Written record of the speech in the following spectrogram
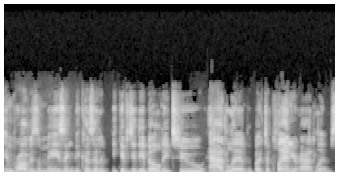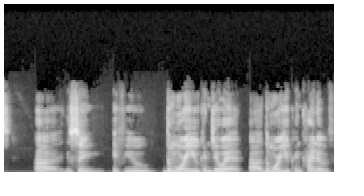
improv is amazing because it it gives you the ability to ad lib, but to plan your ad libs. Uh, so if you the more you can do it, uh, the more you can kind of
